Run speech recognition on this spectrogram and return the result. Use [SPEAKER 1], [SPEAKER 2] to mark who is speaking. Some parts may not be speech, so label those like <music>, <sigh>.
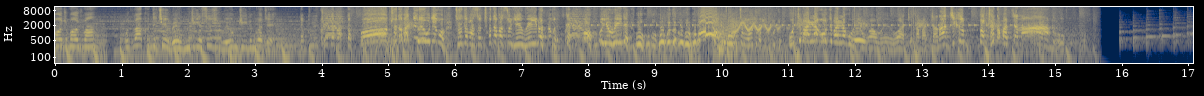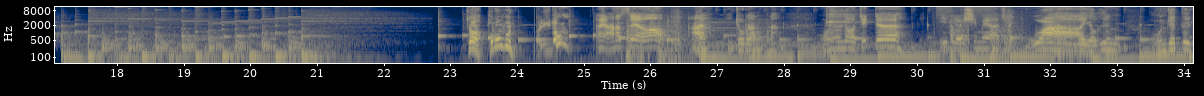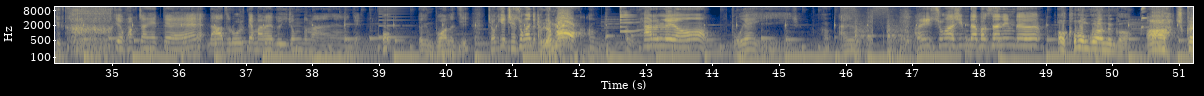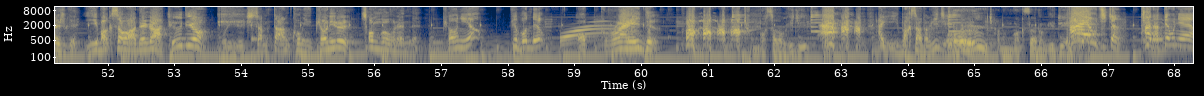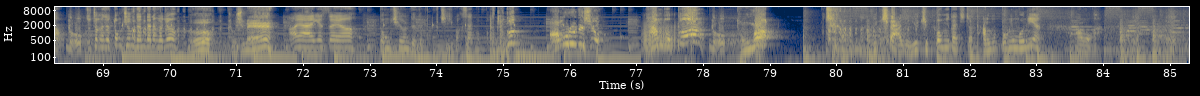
[SPEAKER 1] 오지마 오지마 오지마 오지마 근데 쟤 왜 움직였어 지금 왜 움직이는 거지 야 분명 쳐다봤다 어 쳐다봤는데 왜 오냐고 쳐다봤어 쳐다봤어 얘 왜 이러는 거야 진짜 어얘 왜 이래 오오오오오 오지 말라고 오지 말라고 왜와왜와 쳐다봤잖아 지금 너 쳐다봤잖아
[SPEAKER 2] 자, 거봉군 빨리 이동.
[SPEAKER 1] 아이 알았어요 아 이쪽으로 가는구나 오늘도 어쨌든 일 열심히 해야지. 와 여긴 언제 또 이렇게 크게 확장했대? 나 들어올 때만 해도 이 정도는 안 했는데. 어? 여긴 뭐하는지? 저기 죄송한데.
[SPEAKER 2] 그래마.
[SPEAKER 1] 아, 아, 화를 내요. 뭐야 이게 어, 아유. 아이 수고하십니다 박사님들.
[SPEAKER 3] 어 거봉군 왔는가? 아 축하해주게. 이 박사와 내가 드디어 우리 일치삼 땅콩이 변이를 성공을 했네.
[SPEAKER 1] 변이요? 그게 뭔데요?
[SPEAKER 3] 업그레이드 <laughs>
[SPEAKER 2] 장박사 덕이지.
[SPEAKER 3] 아 이 박사 덕이지
[SPEAKER 2] 어이, 장박사 덕이지.
[SPEAKER 1] 아유 진짜 다 나 때문이에요 저쪽 가서 똥 치우면 된다는 거죠?
[SPEAKER 3] 어 조심해
[SPEAKER 1] 아예 알겠어요 똥 치우는데도 법지 이 박사 뭐
[SPEAKER 2] 저건 아무를 내시오.
[SPEAKER 1] 방구뽕!
[SPEAKER 2] 동마.
[SPEAKER 1] 참 유치하게 유치뽕이다 진짜 방구뽕이 뭐냐 아모가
